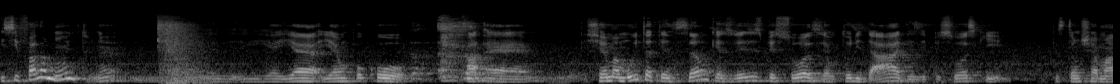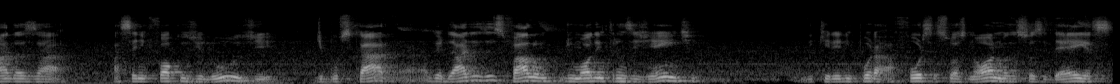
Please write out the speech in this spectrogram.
E se fala muito, né? E, é, e é, um pouco. É, chama muito atenção que às vezes pessoas, autoridades e pessoas que, que estão chamadas a, a serem focos de luz, de, de buscar a verdade, às vezes falam de um modo intransigente de querer impor à força as suas normas, as suas ideias,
